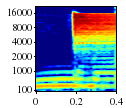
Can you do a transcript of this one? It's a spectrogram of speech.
Una.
